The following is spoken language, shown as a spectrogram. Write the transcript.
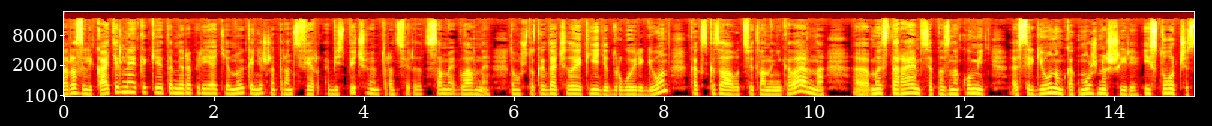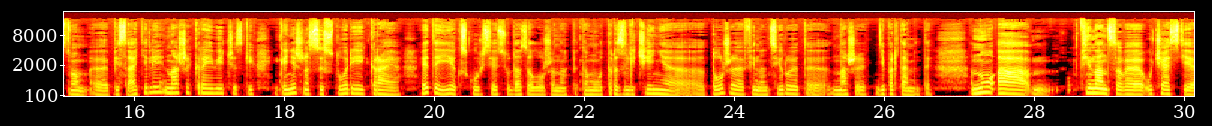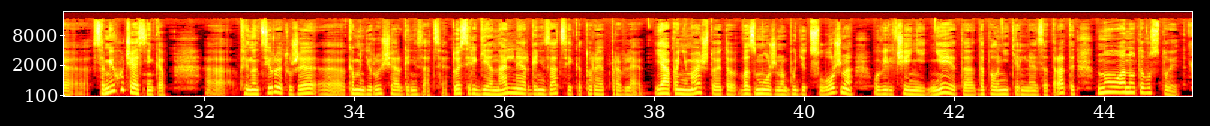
развлекательные какие-то мероприятия, ну и, конечно, трансфер. Обеспечиваем трансфер, это самое главное. Потому что когда человек едет в другой регион, как сказала вот Светлана Николаевна, э, мы стараемся познакомить э, с регионом как можно шире. И с творчеством э, писателей наших краеведческих, и, конечно, с историей края. Это и экскурсия сюда заложена. Поэтому вот развлечения тоже финансируют наши департаменты. Ну а финансовое участие самих участников э, финансирует уже э, командирующая организация, то есть региональные организации, которые отправляют. Я понимаю, что это, возможно, будет сложно, увеличение дней, это дополнительные затраты, но оно того стоит.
